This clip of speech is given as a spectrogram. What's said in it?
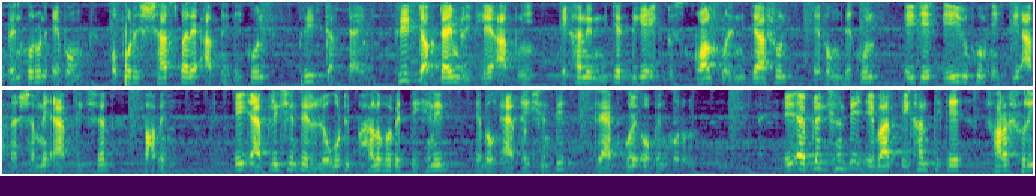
ওপেন করুন এবং ওপরের সার্চ বারে আপনি লিখুন free talk time free talk time লিখলে আপনি এখানে নিচের দিকে একটু স্ক্রল করে নিচে আসুন এবং দেখুন এই যে এইরকম একটি আপনার সামনে অ্যাপ্লিকেশন পাবেন। এই অ্যাপ্লিকেশনটির লোগোটি ভালোভাবে দেখে নিন এবং অ্যাপ্লিকেশনটি ট্র্যাপ করে ওপেন করুন। এই অ্যাপ্লিকেশনটি এবার এখান থেকে সরাসরি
